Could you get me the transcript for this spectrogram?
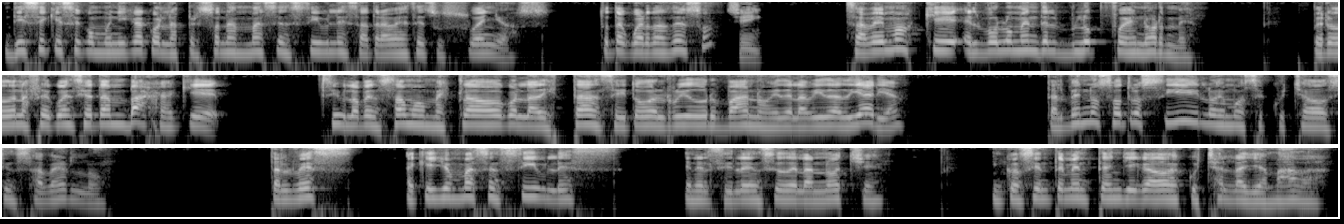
dice que se comunica con las personas más sensibles a través de sus sueños. ¿Tú te acuerdas de eso? sí. Sabemos que el volumen del bloop fue enorme, pero de una frecuencia tan baja que, si lo pensamos mezclado con la distancia y todo el ruido urbano y de la vida diaria, tal vez nosotros sí lo hemos escuchado sin saberlo. Tal vez aquellos más sensibles, en el silencio de la noche, inconscientemente han llegado a escuchar la llamada.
